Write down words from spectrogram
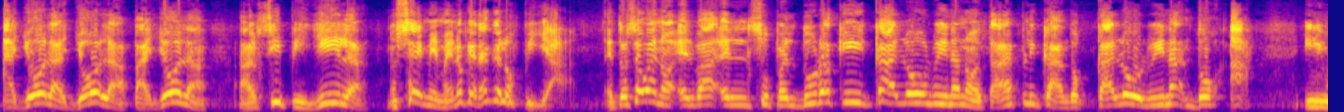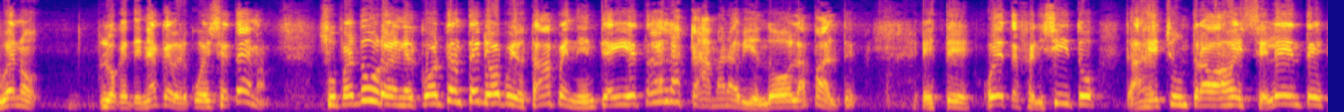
ayola, yola, payola, así, pillila, no sé, me imagino que eran que los pillaban. Entonces, bueno, el, el super duro aquí, Carlos Urbina, nos estaba explicando, Carlos Urbina 2A, y bueno, lo que tenía que ver con ese tema. Súper duro, en el corte anterior, pues yo estaba pendiente ahí detrás de la cámara viendo la parte. Este, oye, te felicito, has hecho un trabajo excelente,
